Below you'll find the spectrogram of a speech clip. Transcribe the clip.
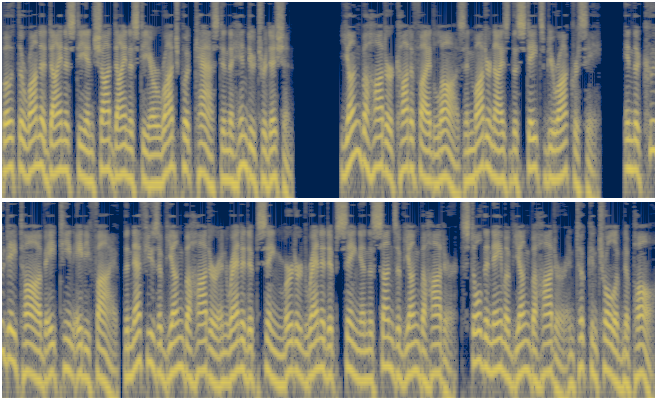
Both the Rana dynasty and Shah dynasty are Rajput caste in the Hindu tradition. Jung Bahadur codified laws and modernized the state's bureaucracy. In the coup d'état of 1885, the nephews of Jung Bahadur and Ranadip Singh murdered Ranadip Singh and the sons of Jung Bahadur, stole the name of Jung Bahadur and took control of Nepal.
